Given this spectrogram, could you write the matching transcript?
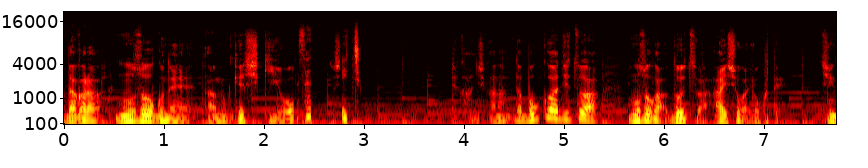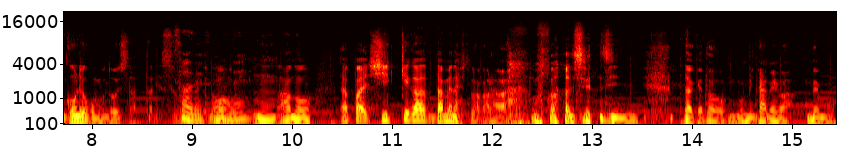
だからものすごくねあの景色をって感じかな。だ僕は実はものすごくドイツは相性が良くて新婚旅行もドイツだったりするんだけどそうん、あのやっぱり湿気がダメな人だからアジア人だけどもう見た目は。でも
